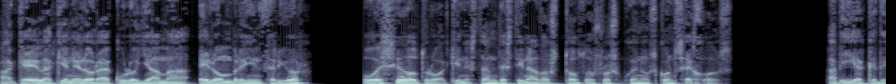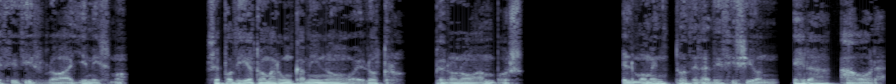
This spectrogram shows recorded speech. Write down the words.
¿Aquel a quien el oráculo llama el hombre inferior? ¿O ese otro a quien están destinados todos los buenos consejos? Había que decidirlo allí mismo. Se podía tomar un camino o el otro, pero no ambos. El momento de la decisión era ahora.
